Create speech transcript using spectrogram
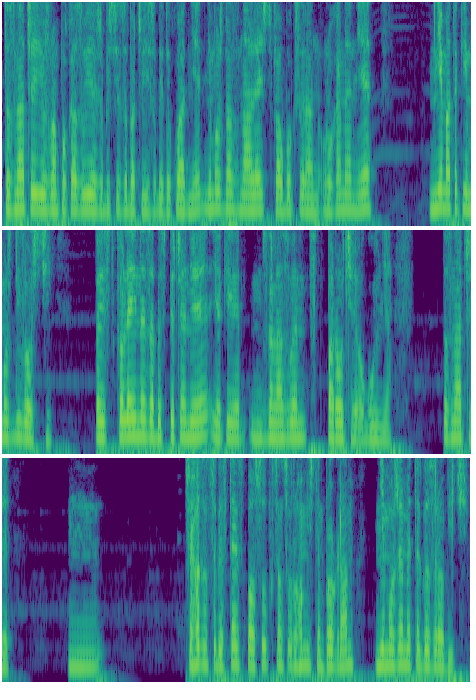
To znaczy, już Wam pokazuję, żebyście zobaczyli sobie dokładnie. Nie można znaleźć VBox Run. Uruchamia nie. Nie ma takiej możliwości. To jest kolejne zabezpieczenie, jakie mm, znalazłem w parocie ogólnie. To znaczy, mm, przechodząc sobie w ten sposób, chcąc uruchomić ten program, nie możemy tego zrobić.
